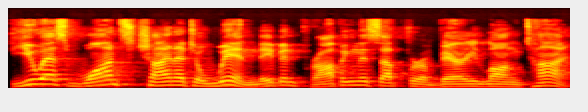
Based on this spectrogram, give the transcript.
The US wants China to win. They've been propping this up for a very long time.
